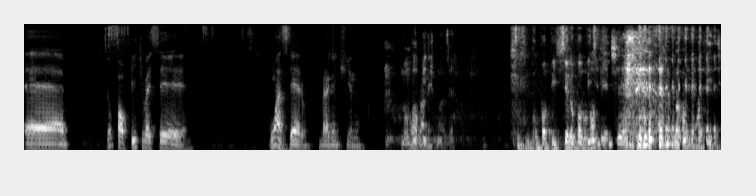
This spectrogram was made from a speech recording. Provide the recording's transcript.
É, seu palpite vai ser 1 a 0 Bragantino. Bom palpite, 1 a 0. Bom palpite, tirou o palpite, palpite dele. É. Bom palpite.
